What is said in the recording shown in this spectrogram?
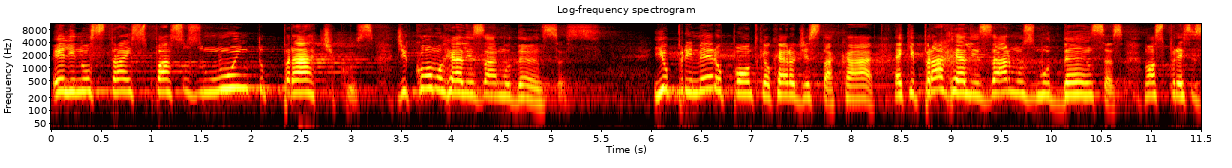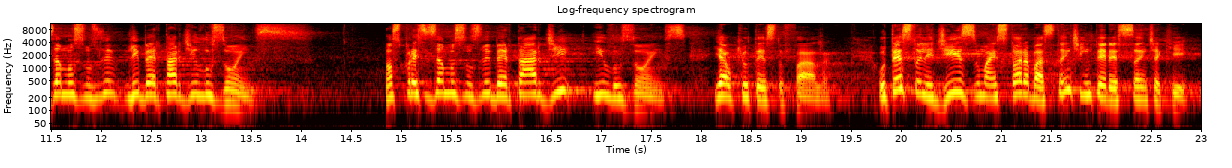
ele nos traz passos muito práticos de como realizar mudanças. E o primeiro ponto que eu quero destacar é que para realizarmos mudanças, nós precisamos nos libertar de ilusões. Nós precisamos nos libertar de ilusões. E é o que o texto fala. O texto ele diz uma história bastante interessante aqui.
